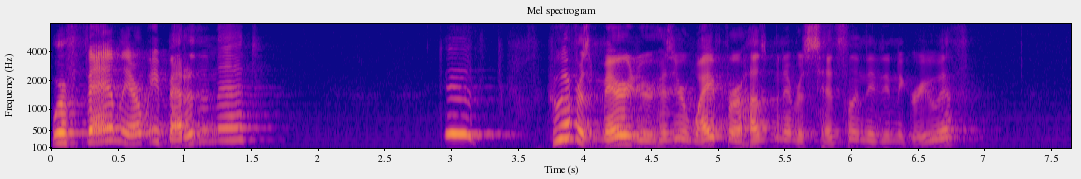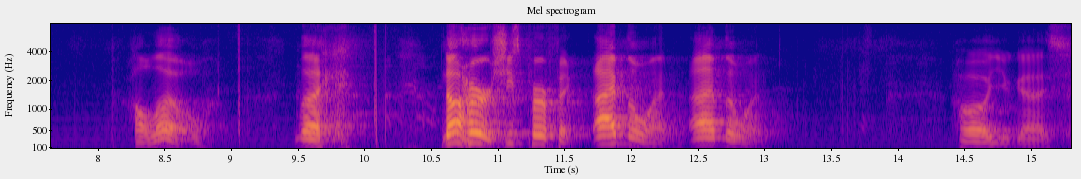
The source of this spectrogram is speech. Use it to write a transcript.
we're family, aren't we better than that? Dude, Whoever's married or has your wife or husband ever said something they didn't agree with? Hello? Like, not her. She's perfect. I'm the one. I'm the one. Oh, you guys.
